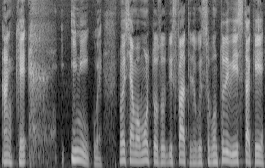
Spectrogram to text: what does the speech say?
anche inique. Noi siamo molto soddisfatti da questo punto di vista che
